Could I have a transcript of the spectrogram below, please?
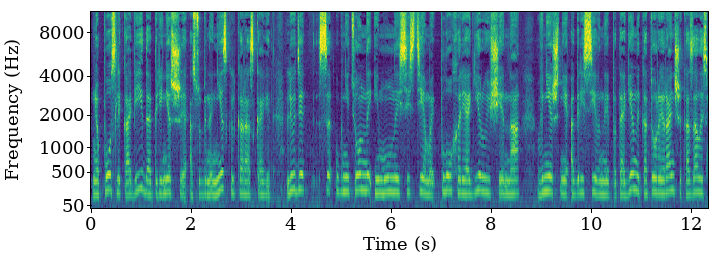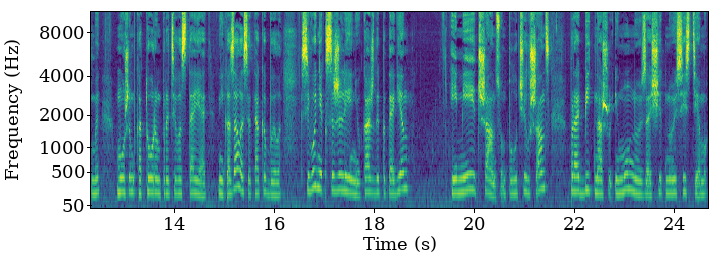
э, после ковида, перенесшие особенно несколько раз ковид, люди с угнетением угнетенной иммунной системой, плохо реагирующие на внешние агрессивные патогены, которые раньше, казалось, мы можем которым противостоять. Не казалось, а так и было. Сегодня, к сожалению, каждый патоген имеет шанс, он получил шанс пробить нашу иммунную защитную систему.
